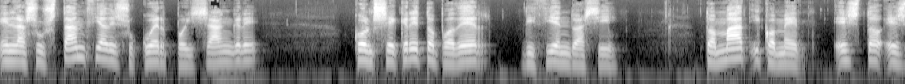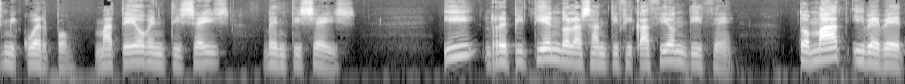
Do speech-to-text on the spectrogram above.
en la sustancia de su cuerpo y sangre, con secreto poder, diciendo así, Tomad y comed, esto es mi cuerpo. Mateo 26, 26. Y repitiendo la santificación dice, Tomad y bebed,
